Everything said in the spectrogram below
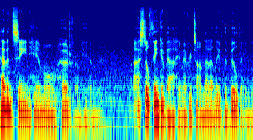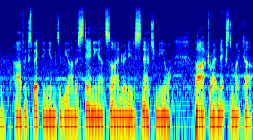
haven't seen him or heard from him. I still think about him every time that I leave the building, half expecting him to be either standing outside ready to snatch me or parked right next to my car.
